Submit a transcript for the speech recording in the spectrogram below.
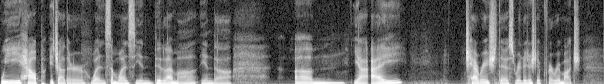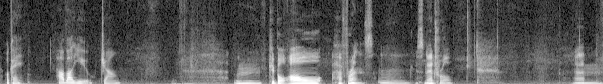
we help each other when someone's in dilemma and uh, um, yeah, I cherish this relationship very much. Okay, how about you, John? Mm, people all have friends. Mm. It's natural. Um,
